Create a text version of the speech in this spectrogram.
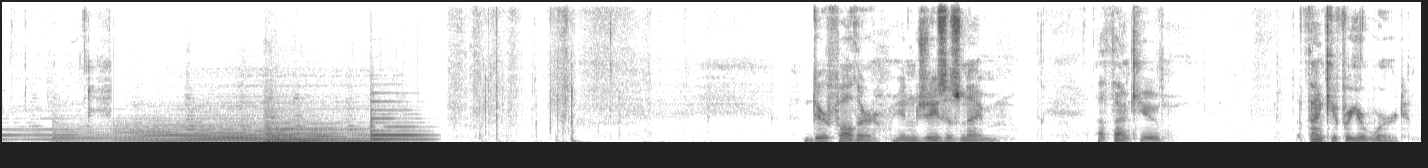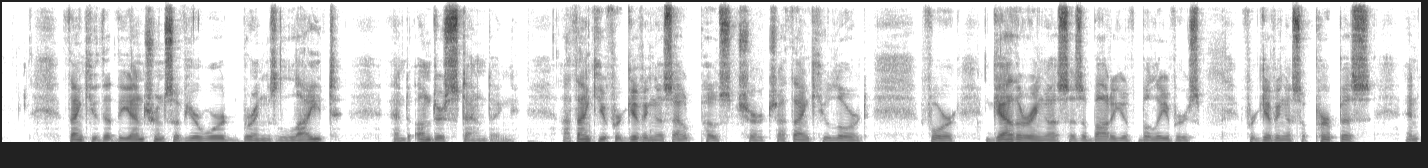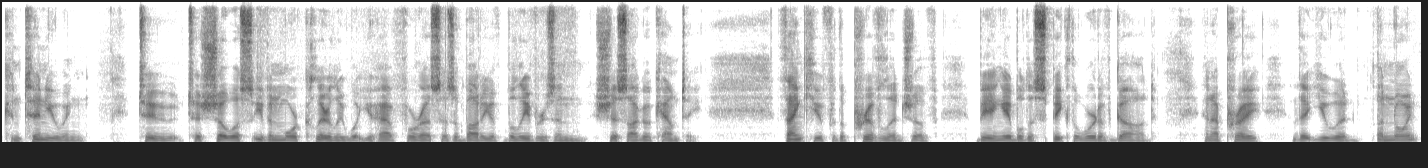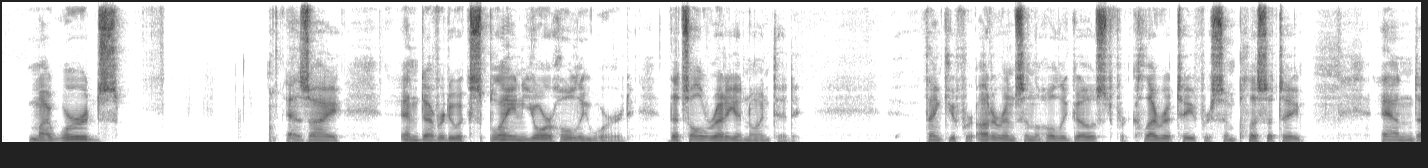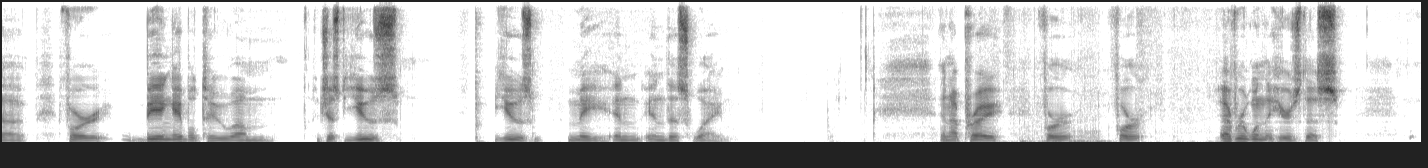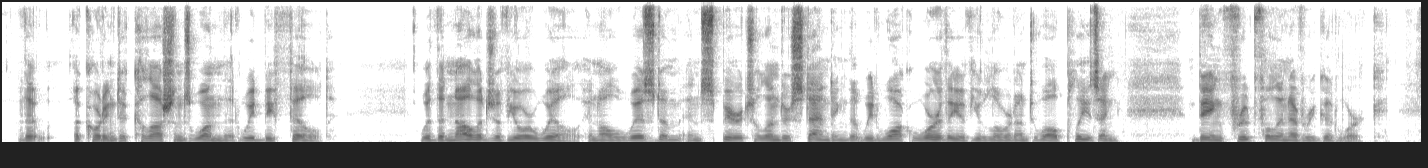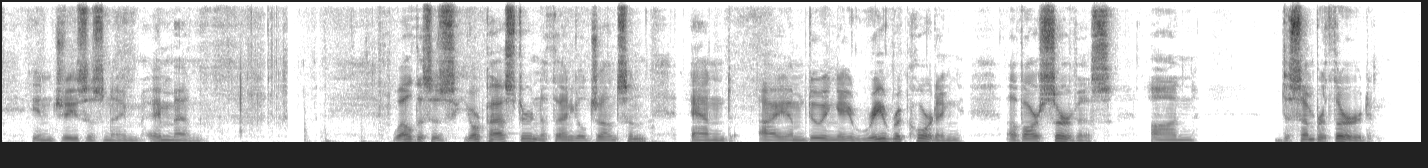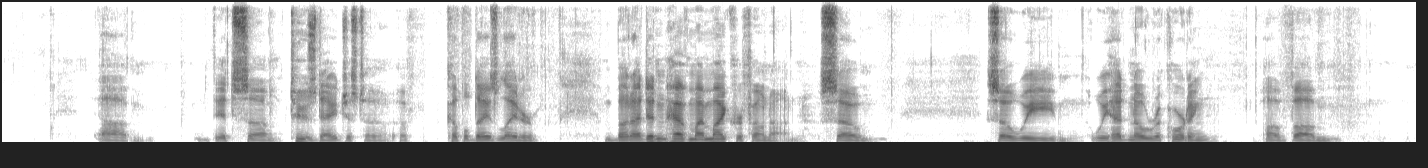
Dear Father, in Jesus' name, I thank you. Thank you for your word. Thank you that the entrance of your word brings light and understanding. I thank you for giving us Outpost Church. I thank you, Lord, for gathering us as a body of believers, for giving us a purpose and continuing to to show us even more clearly what you have for us as a body of believers in Chisago County. Thank you for the privilege of being able to speak the word of God. And I pray that you would anoint my words as I endeavor to explain your holy word that's already anointed. Thank you for utterance in the Holy Ghost, for clarity, for simplicity, and uh, for being able to um, just use use me in in this way. And I pray for for everyone that hears this that according to Colossians 1 that we'd be filled with the knowledge of your will in all wisdom and spiritual understanding, that we'd walk worthy of you, Lord, unto all pleasing, being fruitful in every good work. In Jesus' name, amen. Well, this is your pastor, Nathaniel Johnson, and I am doing a re recording of our service on December 3rd. Um, it's um, Tuesday, just a, a couple days later but I didn't have my microphone on, so so we we had no recording of um,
